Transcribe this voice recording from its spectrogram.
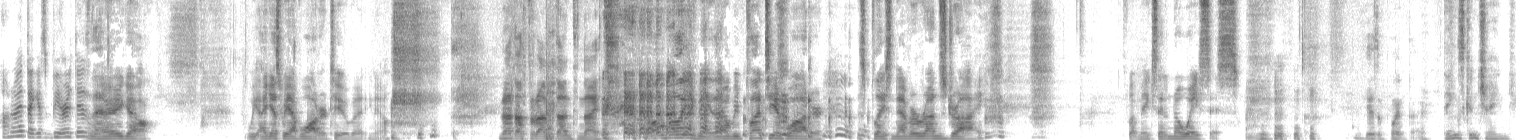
All right, I guess beer it is. Then. There you go. We, I guess we have water too, but you know, Not after I'm done tonight. oh, believe me, there'll be plenty of water. This place never runs dry. That's what makes it an oasis. he has a point there. Things can change.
